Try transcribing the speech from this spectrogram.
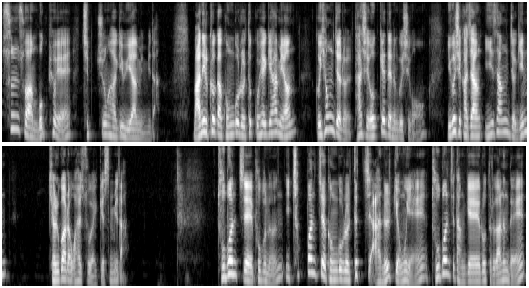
순수한 목표에 집중하기 위함입니다. 만일 그가 권고를 듣고 회개하면 그 형제를 다시 얻게 되는 것이고 이것이 가장 이상적인 결과라고 할 수가 있겠습니다. 두 번째 부분은 이 첫 번째 권고를 듣지 않을 경우에 두 번째 단계로 들어가는데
